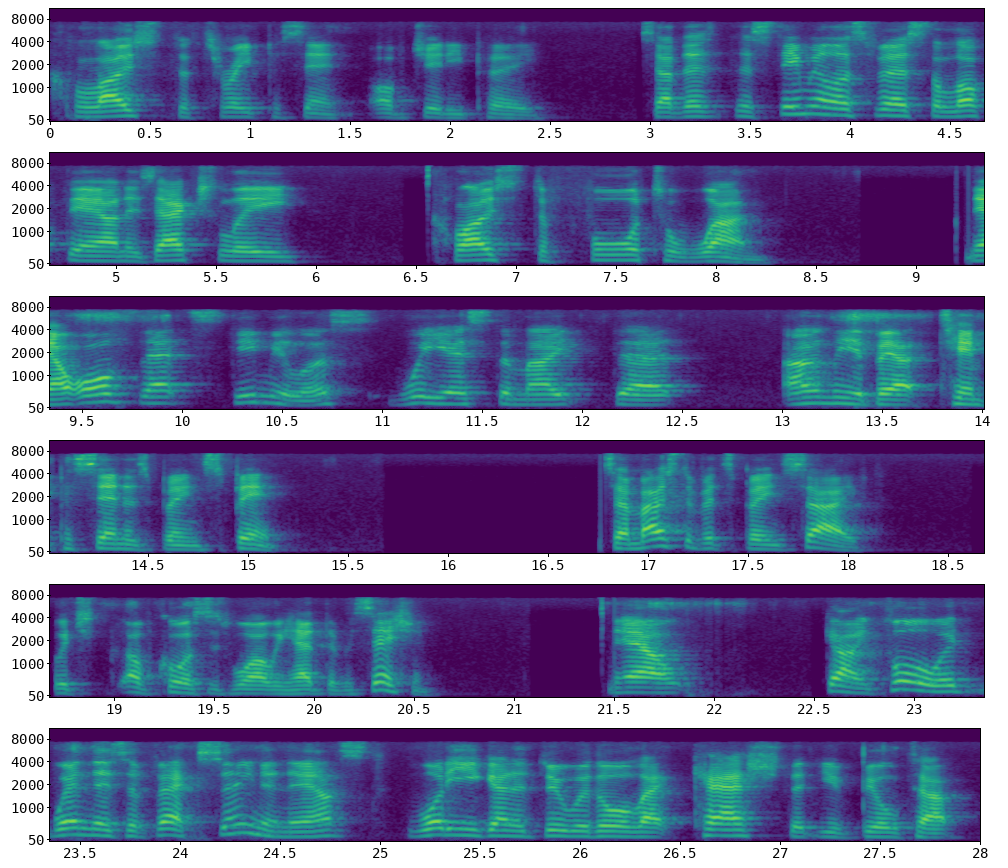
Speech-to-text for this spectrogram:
close to 3% of GDP. So the, the stimulus versus the lockdown is actually close to four to one. Now, of that stimulus, we estimate that only about 10% has been spent. So most of it's been saved, which of course is why we had the recession. Now, going forward, when there's a vaccine announced, what are you going to do with all that cash that you've built up,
